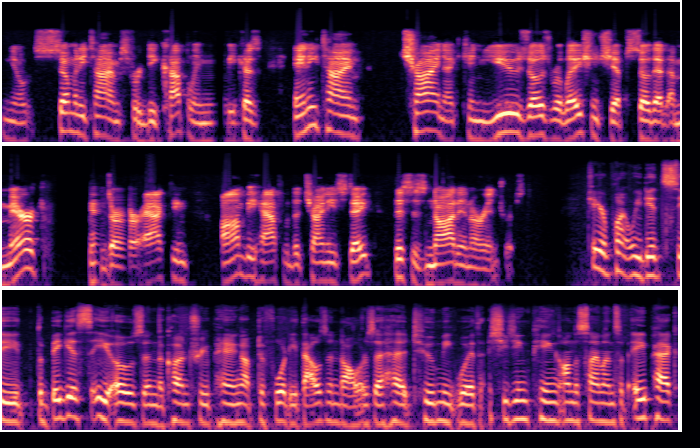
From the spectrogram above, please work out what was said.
you know so many times for decoupling because anytime China can use those relationships so that Americans are acting on behalf of the Chinese state, this is not in our interest. To your point, we did see the biggest CEOs in the country paying up to $40,000 a head to meet with Xi Jinping on the sidelines of APEC.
